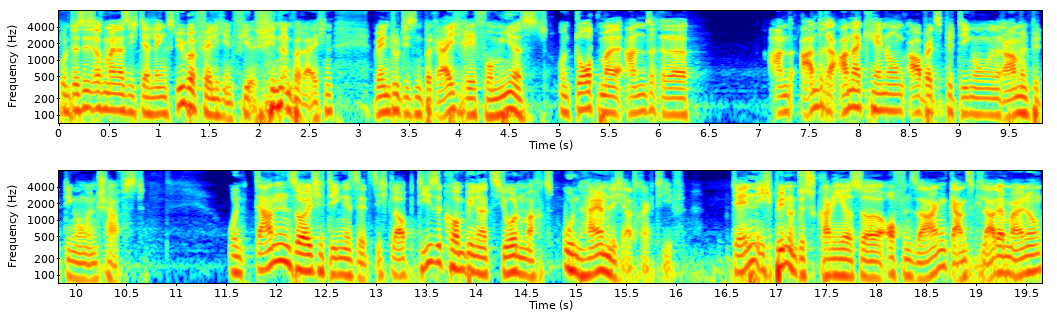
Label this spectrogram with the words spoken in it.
und das ist aus meiner Sicht ja längst überfällig in vielen verschiedenen Bereichen, wenn du diesen Bereich reformierst und dort mal andere, an, andere Anerkennung, Arbeitsbedingungen, Rahmenbedingungen schaffst und dann solche Dinge setzt, ich glaube, diese Kombination macht es unheimlich attraktiv. Denn ich bin, und das kann ich hier so offen sagen, ganz klar der Meinung,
